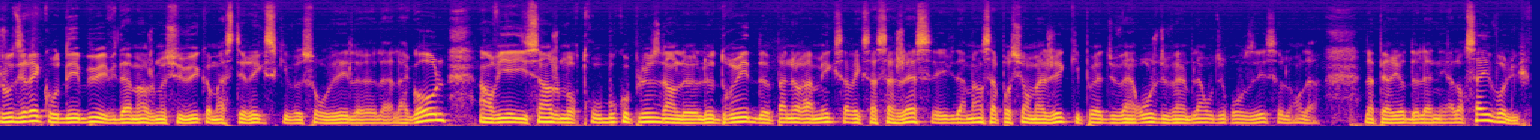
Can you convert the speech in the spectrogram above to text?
Je vous dirais qu'au début, évidemment, je me suis vu comme Astérix qui veut sauver le- la, la Gaule. En vieillissant, je me retrouve beaucoup plus dans le, le druide panoramix avec sa sagesse et évidemment sa potion magique qui peut être du vin rouge, du vin blanc ou du rosé selon la, la période de l'année. Alors ça évolue.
